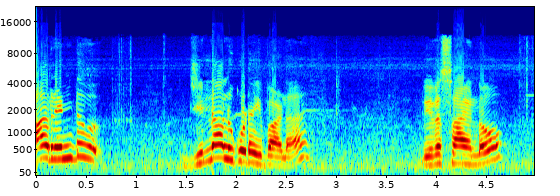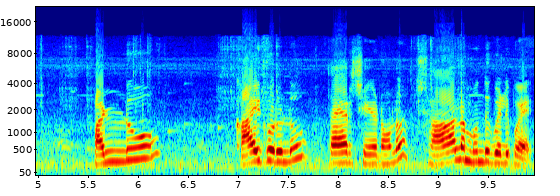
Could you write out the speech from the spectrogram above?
ఆ రెండు జిల్లాలు కూడా ఇవాళ వ్యవసాయంలో పళ్ళు కాయగూరలు తయారు చేయడంలో చాలా ముందుకు వెళ్ళిపోయాయి.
